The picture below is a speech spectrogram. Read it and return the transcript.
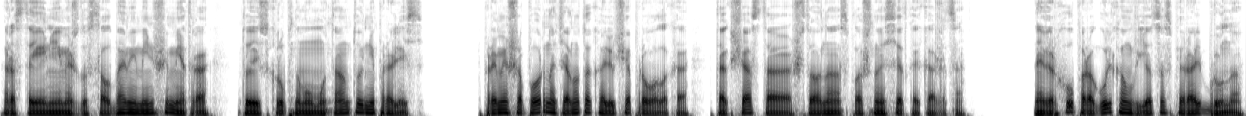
Расстояние между столбами меньше метра, то есть крупному мутанту не пролезть. Промеж опор натянута колючая проволока, так часто, что она сплошной сеткой кажется. Наверху по рогулькам вьется спираль Бруно,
